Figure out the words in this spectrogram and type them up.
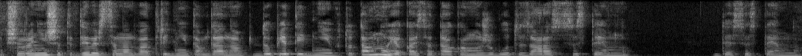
Якщо раніше ти дивишся на 2-3 дні, там, да, на, до 5 днів, то там ну, якась атака може бути. Зараз системно. Де системно?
